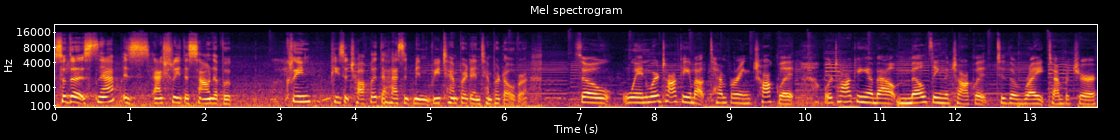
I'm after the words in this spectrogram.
So the snap is actually the sound of a clean piece of chocolate that hasn't been retempered and tempered over. So, when we're talking about tempering chocolate, we're talking about melting the chocolate to the right temperature,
